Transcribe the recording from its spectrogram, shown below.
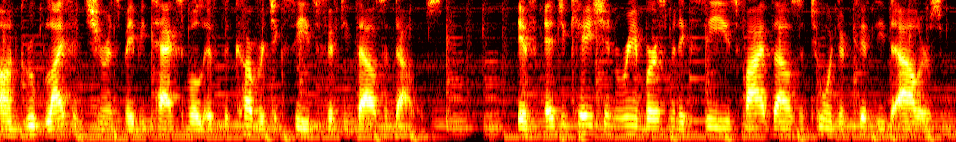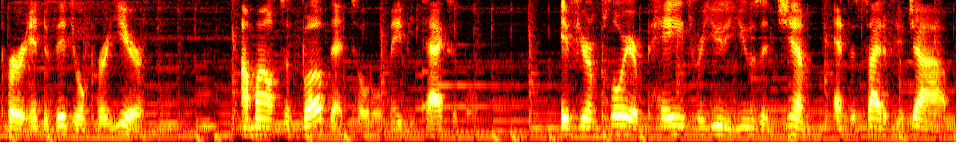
on group life insurance may be taxable if the coverage exceeds $50,000. If education reimbursement exceeds $5,250 per individual per year, Amounts above that total may be taxable. If your employer pays for you to use a gym at the site of your job,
